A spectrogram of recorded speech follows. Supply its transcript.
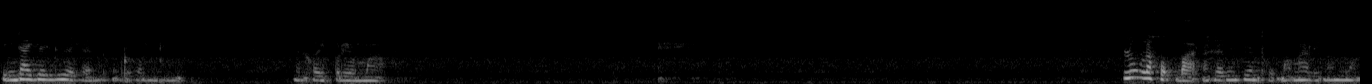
กินได้เรื่อยๆค่ะเพื่อนเพราะว่ามันไม่ค่อยเปรี้ยวมากลูกละหกบาทนะคะเพื่อนๆถูกมาก ๆ เลยมะม่วง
